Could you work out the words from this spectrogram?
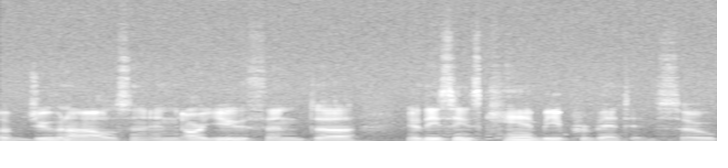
of juveniles and, and our youth, and uh, you know these things can be prevented. So.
